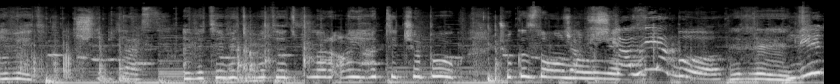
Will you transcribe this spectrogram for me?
Evet. İşte bir tanesi. Evet evet evet evet bunlar ay hadi çabuk. Çok hızlı olmalıyız. Yapışkanlı ya bu. Evet. Nereye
